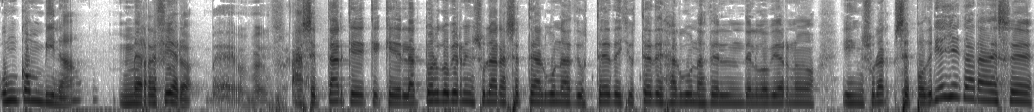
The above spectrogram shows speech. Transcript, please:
un combinado? Me refiero, eh, aceptar que, que, el actual gobierno insular acepte algunas de ustedes y ustedes algunas del, del gobierno insular. ¿Se podría llegar a ese,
